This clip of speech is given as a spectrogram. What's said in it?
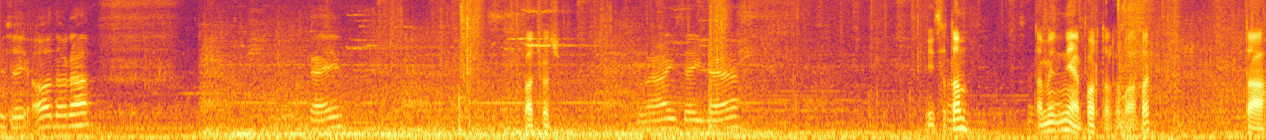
wyżej. O, dobra. Okej. Patrz, patrz. Dobra, idę, idę. I co tam? Tam, je- nie, portal chyba, tak? Ta.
